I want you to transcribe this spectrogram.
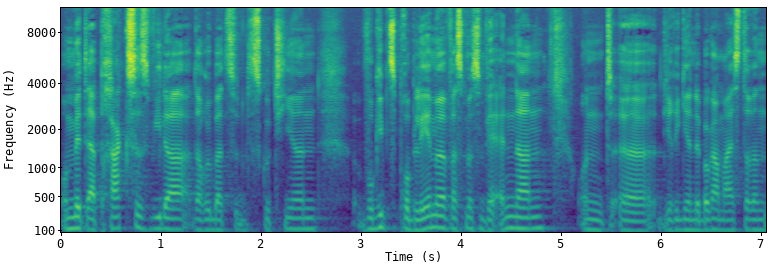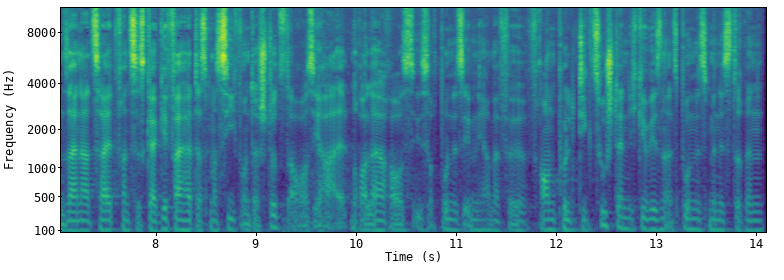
um mit der Praxis wieder darüber zu diskutieren, wo gibt es Probleme, was müssen wir ändern. Und äh, die regierende Bürgermeisterin seinerzeit, Franziska Giffey, hat das massiv unterstützt, auch aus ihrer alten Rolle heraus. Sie ist auf Bundesebene ja für Frauenpolitik zuständig gewesen als Bundesministerin.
